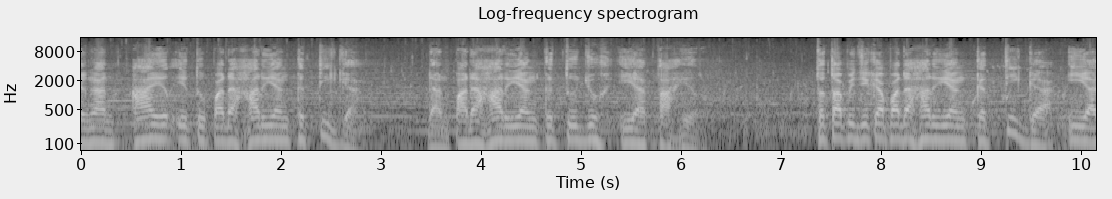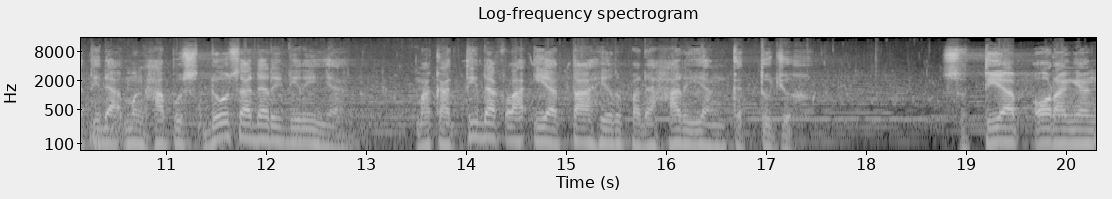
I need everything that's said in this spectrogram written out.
dengan air itu pada hari yang ketiga, dan pada hari yang ketujuh ia tahir. Tetapi jika pada hari yang ketiga ia tidak menghapus dosa dari dirinya, maka tidaklah ia tahir pada hari yang ketujuh. Setiap orang yang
